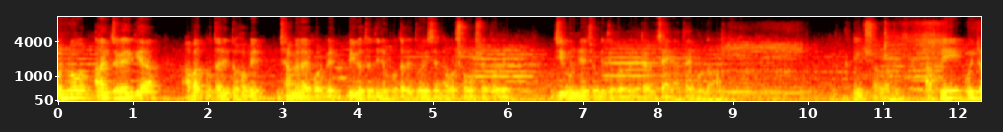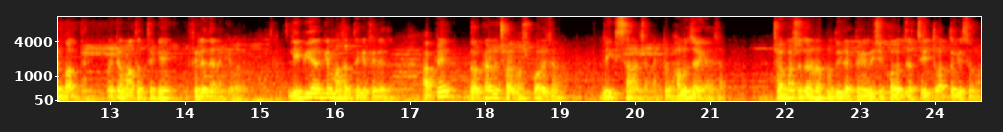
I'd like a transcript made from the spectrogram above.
অন্য আরেক জায়গায় গিয়া আবার প্রতারিত হবেন, ঝামেলায় পড়বেন, বিগত দিনে প্রতারিত হয়েছেন, আবার সমস্যায় পড়বেন, জীবন নিয়ে ঝুঁকিতে পড়বেন, এটা আমি চাই না, তাই বললাম আর কি। ইনশাল্লাহ আপনি ওইটা বাদ দেন, ওইটা মাথার থেকে ফেলে দেন একেবারে। লিবিয়ারকে মাথার থেকে ফেলে দেন। আপনি দরকার হলে ছয় মাস পরে যান রিক্স ছাড়া যান একটা ভালো জায়গায় যান। ছয় মাসে ধরেন আপনার দুই লাখ টাকা বেশি খরচ যাচ্ছে এই তো আর তো কিছু না।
